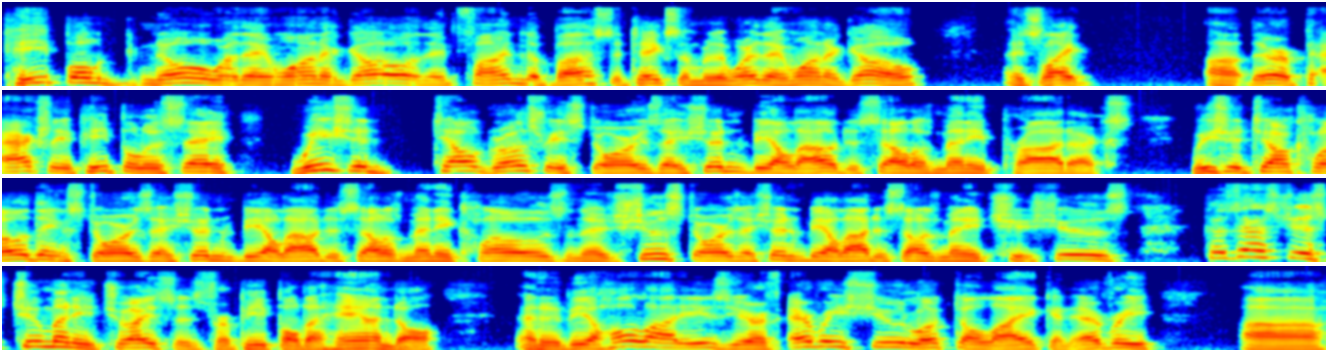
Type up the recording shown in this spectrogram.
People know where they want to go and they find the bus that takes them where they want to go it's like uh, there are actually people who say we should tell grocery stores they shouldn't be allowed to sell as many products. We should tell clothing stores they shouldn't be allowed to sell as many clothes, and the shoe stores they shouldn't be allowed to sell as many cho- shoes because that's just too many choices for people to handle. And it'd be a whole lot easier if every shoe looked alike and every uh,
